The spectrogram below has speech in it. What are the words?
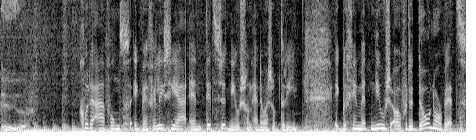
uur. Goedenavond, ik ben Felicia en dit is het nieuws van NOS op 3. Ik begin met nieuws over de donorwet.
